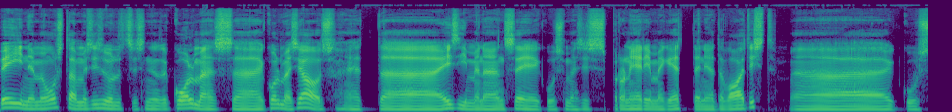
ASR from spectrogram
veine me ostame sisuliselt siis nii-öelda kolmes, kolmes jaos, et äh, esimene on see, kus me siis broneerimegi ette nii-öelda vaadist äh,, kus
